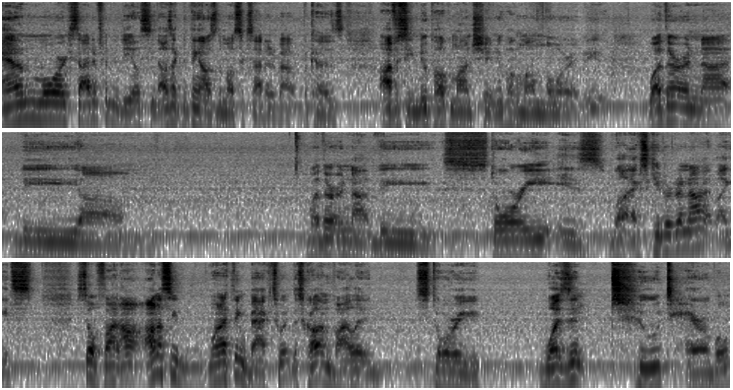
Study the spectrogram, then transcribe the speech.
am more excited for the DLC. That was like the thing I was the most excited about because obviously new Pokemon shit, new Pokemon lore. Whether or not the um, whether or not the story is well executed or not, like it's still fun. Honestly, when I think back to it, the Scarlet and Violet story wasn't too terrible.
